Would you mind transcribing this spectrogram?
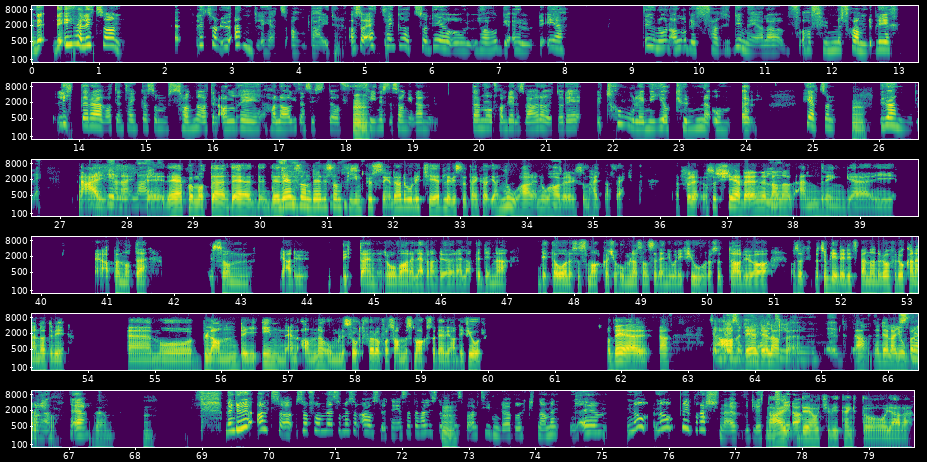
Men det, det er litt sånn Litt sånn uendelighetsarbeid. Altså, jeg tenker at så det å lage øl, det er Det er jo noe en aldri blir ferdig med, eller har funnet fram. Det blir litt det der at en tenker som sanger at en aldri har laget den siste og Mm. fineste sangen. Den, den må fremdeles være der ute. Og det er utrolig mye å kunne om øl. Helt sånn Mm. uendelig. Nei, nei, nei. Det, det er på en måte Det, det, det, det er litt sånn, det er litt sånn finpussing. Det hadde vært litt kjedelig hvis du tenker at ja, nå har, nå har vi det liksom helt perfekt. Det, og så skjer det en eller annen endring eh, i Ja, på en måte som Ja, du bytter en råvareleverandør, eller at denne, dette året så smaker ikke humla sånn som den gjorde i fjor. Og så tar du og, og, så, og så blir det litt spennende da, for da kan det hende at vi eh, må blande inn en annen humlesort for å få samme smak som det vi hadde i fjor. Og det ja, Ja, men det er en del av, tiden, eh, ja, det er en del av jobben her. Så. Ja. Det, Men du, altså, så for meg, som en sånn avslutning Jeg setter veldig stor Mm. pris på all tiden du har brukt nå, men um, når, når blir Brezjnev nei, glutenfri, da? det har ikke vi tenkt å, å gjøre.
